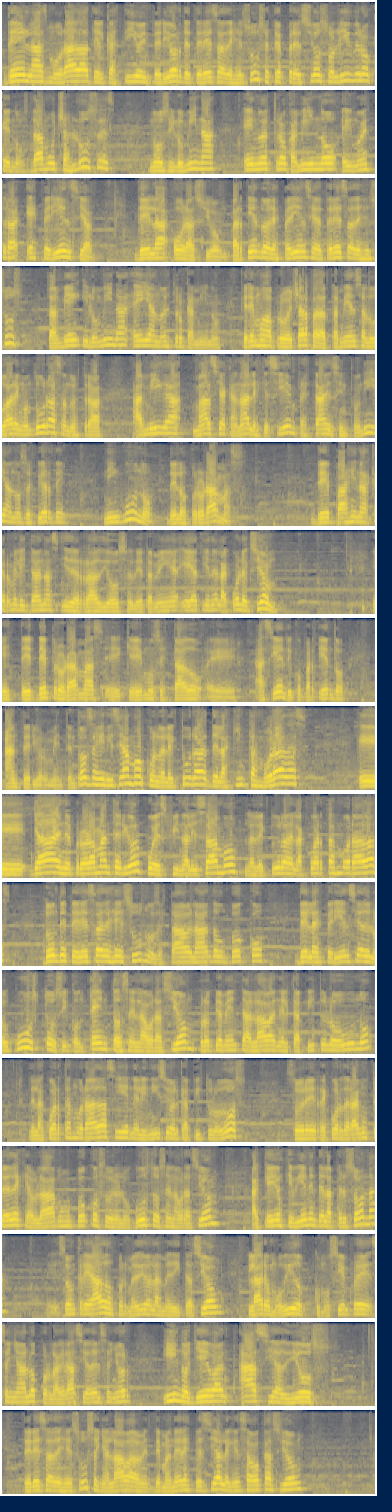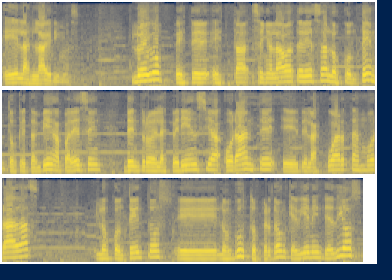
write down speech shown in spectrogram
de las moradas del castillo interior de Teresa de Jesús, este precioso libro que nos da muchas luces, nos ilumina en nuestro camino, en nuestra experiencia de la oración. Partiendo de la experiencia de Teresa de Jesús, también ilumina ella nuestro camino. Queremos aprovechar para también saludar en Honduras a nuestra amiga Marcia Canales, que siempre está en sintonía, no se pierde ninguno de los programas de páginas carmelitanas y de radio OCD. También ella tiene la colección este, de programas eh, que hemos estado eh, haciendo y compartiendo anteriormente. Entonces iniciamos con la lectura de las quintas moradas eh, ya en el programa anterior, pues finalizamos la lectura de las cuartas moradas, donde Teresa de Jesús nos estaba hablando un poco de la experiencia de los gustos y contentos en la oración. Propiamente hablaba en el capítulo 1 de las cuartas moradas y en el inicio del capítulo 2. Sobre, recordarán ustedes que hablábamos un poco sobre los gustos en la oración. Aquellos que vienen de la persona eh, son creados por medio de la meditación claro, movido, como siempre señalo, por la gracia del Señor, y nos llevan hacia Dios. Teresa de Jesús señalaba de manera especial en esa ocasión eh, las lágrimas. Luego este, está, señalaba Teresa los contentos que también aparecen dentro de la experiencia orante eh, de las cuartas moradas, los contentos, eh, los gustos, perdón, que vienen de Dios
